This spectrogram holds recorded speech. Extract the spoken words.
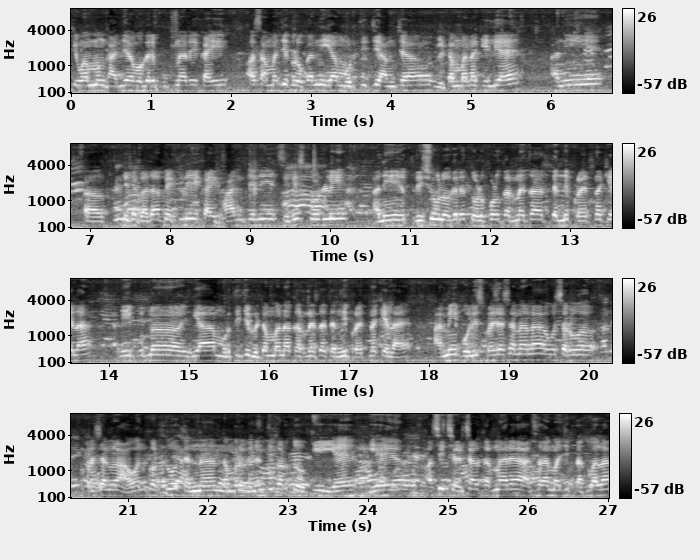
किंवा मग गांजा वगैरे फुकणारे काही असामाजिक लोकांनी या मूर्तीची आमच्या विटंबना केली आहे. आणि अ, तिथे गदा फेकली काही घाण केली सिरीज तोडली आणि त्रिशूल वगैरे तोडफोड करण्याचा त्यांनी प्रयत्न केला आणि पूर्ण या मूर्तीची विटंबना करण्याचा त्यांनी प्रयत्न केला आहे. आम्ही पोलीस प्रशासनाला व सर्व प्रशासनाला आवाहन करतो त्यांना नम्र विनंती करतो की हे हे अशी छेडछाड करणाऱ्या असामाजिक तत्वाला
